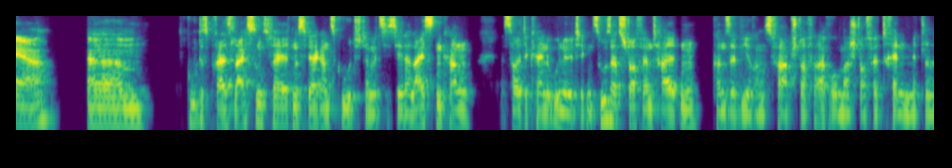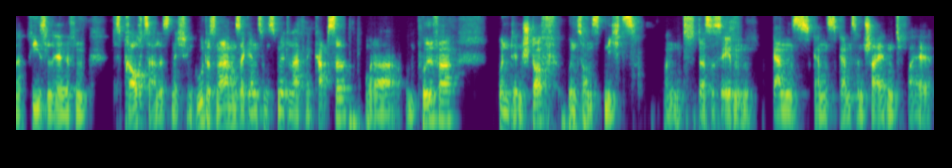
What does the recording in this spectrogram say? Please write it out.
Ja, ähm, gutes Preis-Leistungs-Verhältnis wäre ganz gut, damit sich jeder leisten kann. Es sollte keine unnötigen Zusatzstoffe enthalten, Konservierungsfarbstoffe, Aromastoffe, Trennmittel, Rieselhilfen. Das braucht's alles nicht. Ein gutes Nahrungsergänzungsmittel hat eine Kapsel oder ein Pulver und den Stoff und sonst nichts. Und das ist eben ganz, ganz, ganz entscheidend, weil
